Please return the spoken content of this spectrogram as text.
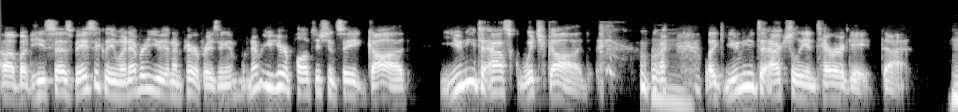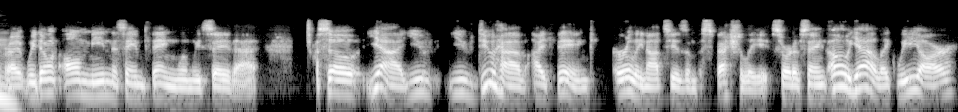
Uh, but he says basically, whenever you, and I'm paraphrasing him, whenever you hear a politician say God, you need to ask which God, right? Mm. Like you need to actually interrogate that, mm. right? We don't all mean the same thing when we say that so yeah, you you do have, I think, early Nazism especially sort of saying, oh yeah, like we are,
